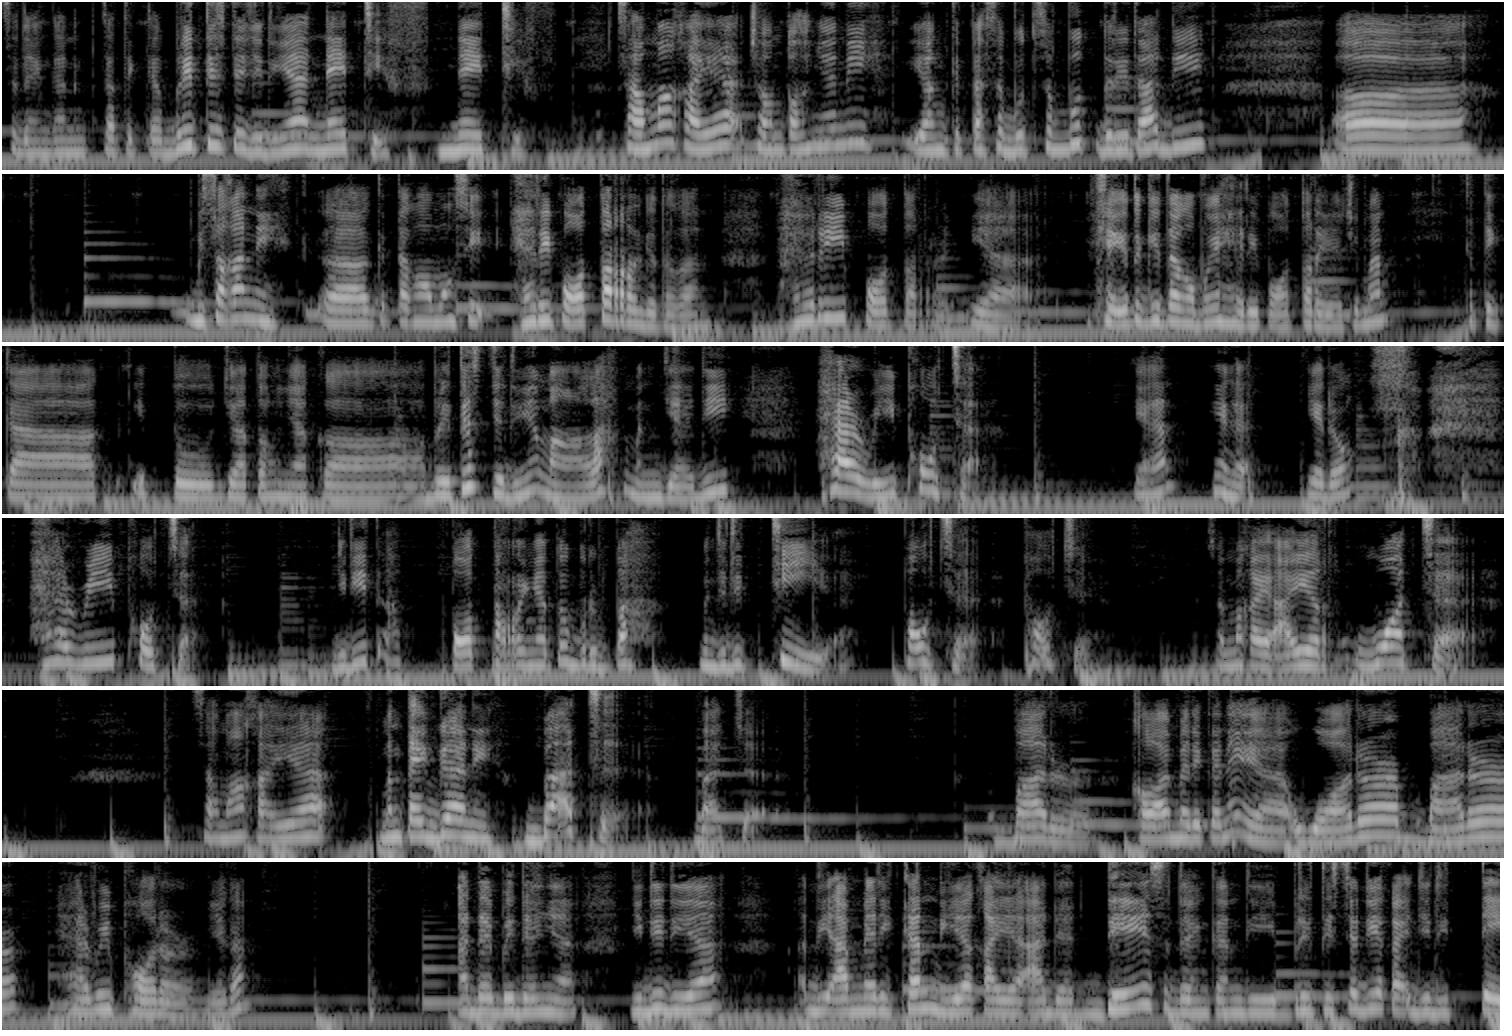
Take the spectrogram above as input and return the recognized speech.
Sedangkan ketika British dia jadinya native native. Sama kayak contohnya nih yang kita sebut-sebut dari tadi uh, misalkan nih uh, kita ngomong si Harry Potter gitu kan. Harry Potter ya. Kayak itu kita ngomongnya Harry Potter ya cuman ketika itu jatuhnya ke British jadinya malah menjadi Harry Potter. Ya kan? Ya enggak ya dong. Harry Potter. Jadi Potternya tuh berubah menjadi T ya. Potter potter. Sama kayak air water. Sama kayak mentega nih butter butter butter. Kalau Amerikanya ya water butter Harry Potter ya kan? Ada bedanya. Jadi dia di Amerikan dia kayak ada D sedangkan di Britishnya dia kayak jadi T.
